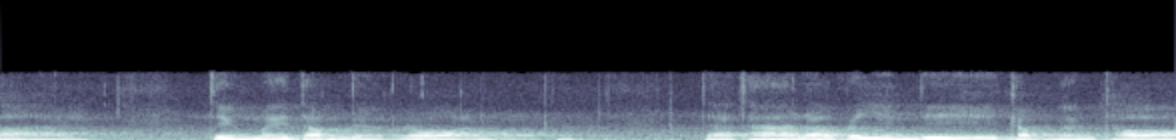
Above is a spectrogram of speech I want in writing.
บาย จึงไม่ต้องเดือดร้อน แต่ถ้าเราไปยินดีกับเงินทอง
